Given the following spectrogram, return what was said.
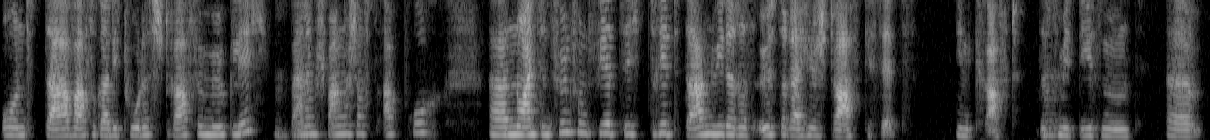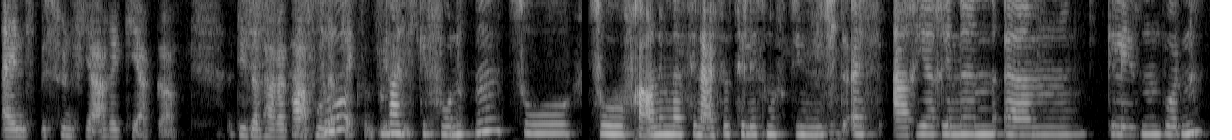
Und da war sogar die Todesstrafe möglich Mhm. bei einem Schwangerschaftsabbruch. Äh, 1945 tritt dann wieder das österreichische Strafgesetz in Kraft, das Mhm. mit diesem äh, 1 bis 5 Jahre Kerker, dieser Paragraph Hast du 146. was gefunden zu, zu Frauen im Nationalsozialismus, die nicht als Arierinnen ähm, gelesen wurden?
